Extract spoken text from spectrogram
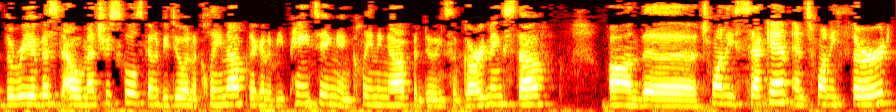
the Rio Vista Elementary School is going to be doing a cleanup. They're going to be painting and cleaning up and doing some gardening stuff. On the 22nd and 23rd,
